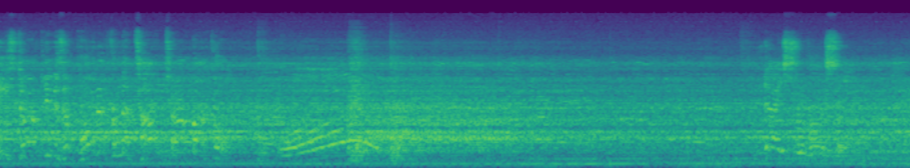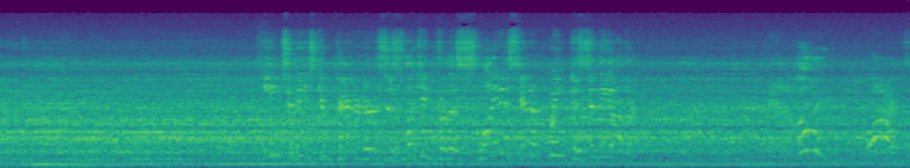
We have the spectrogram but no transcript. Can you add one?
He's stalking his opponent from the top turnbuckle. Whoa! Nice reversal. Each of these competitors is looking for the slightest hint of weakness in the other. Ooh, blocked.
